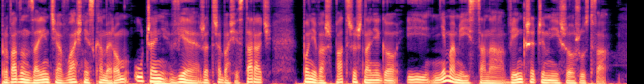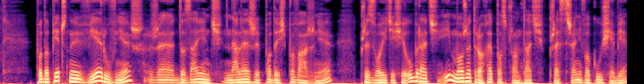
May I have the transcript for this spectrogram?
prowadząc zajęcia właśnie z kamerą, uczeń wie, że trzeba się starać, ponieważ patrzysz na niego i nie ma miejsca na większe czy mniejsze oszustwa. Podopieczny wie również, że do zajęć należy podejść poważnie, przyzwoicie się ubrać i może trochę posprzątać przestrzeń wokół siebie.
